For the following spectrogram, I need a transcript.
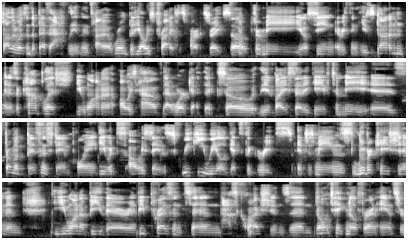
Father wasn't the best athlete in the entire world, but he always tries his hardest, right? So for me, you know, seeing everything he's done and has accomplished, you want to always have that work ethic. So the advice that he gave to me is from a business standpoint, he would always say the squeaky wheel gets the grease. It just means lubrication, and you want to be there and be present and ask questions and don't take no for an answer,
